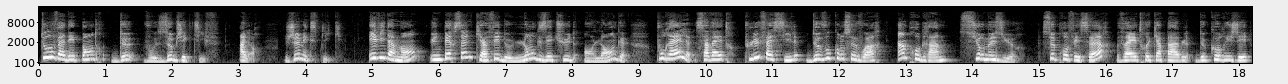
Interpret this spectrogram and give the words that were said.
Tout va dépendre de vos objectifs. Alors, je m'explique. Évidemment, une personne qui a fait de longues études en langue, pour elle, ça va être plus facile de vous concevoir un programme sur mesure. Ce professeur va être capable de corriger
